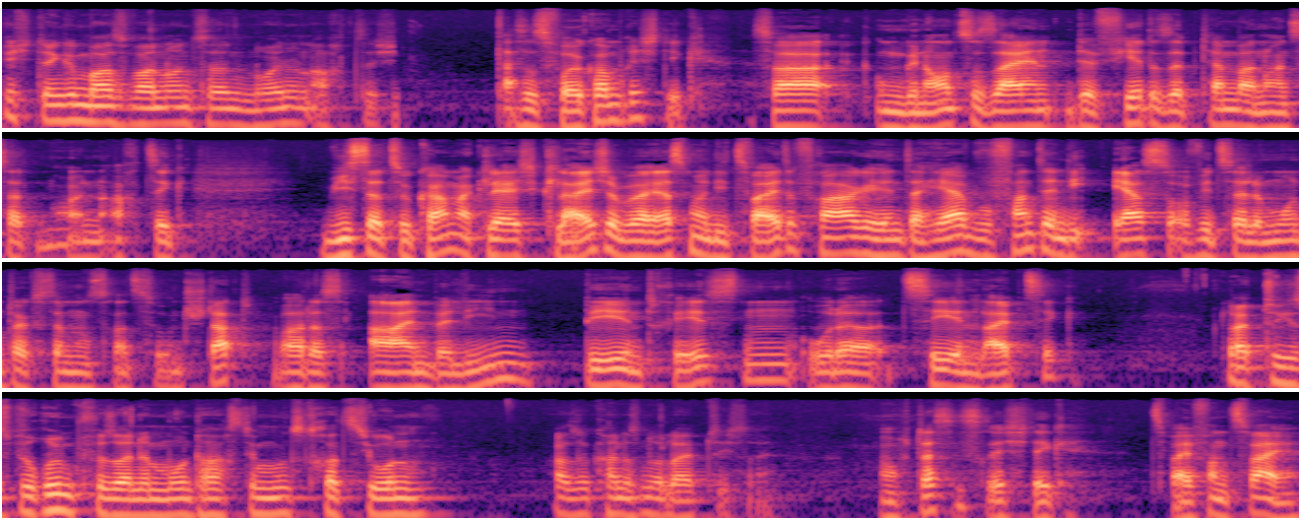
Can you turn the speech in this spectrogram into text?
Ich denke mal, es war 1989. Das ist vollkommen richtig. Es war, um genau zu sein, der 4. September 1989. Wie es dazu kam, erkläre ich gleich, aber erstmal die zweite Frage hinterher. Wo fand denn die erste offizielle Montagsdemonstration statt? War das A in Berlin, B in Dresden oder C in Leipzig? Leipzig ist berühmt für seine Montagsdemonstrationen, also kann es nur Leipzig sein. Auch das ist richtig. Zwei von zwei.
